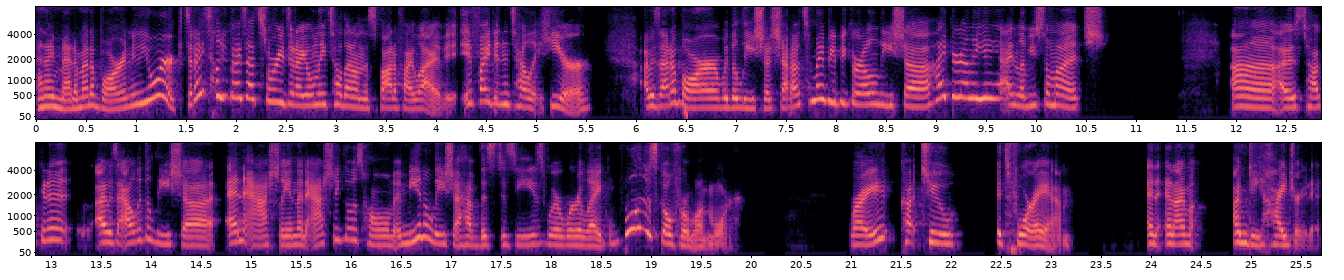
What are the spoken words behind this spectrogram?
and I met him at a bar in New York. Did I tell you guys that story? Did I only tell that on the Spotify Live? If I didn't tell it here, I was at a bar with Alicia. Shout out to my baby girl, Alicia. Hi, girlie. I love you so much. Uh, I was talking to, I was out with Alicia and Ashley, and then Ashley goes home, and me and Alicia have this disease where we're like, we'll just go for one more. Right? Cut to it's 4 a.m. And and I'm I'm dehydrated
